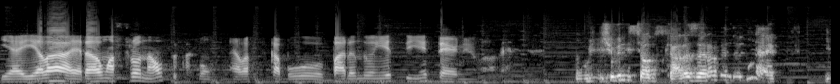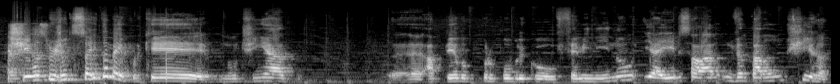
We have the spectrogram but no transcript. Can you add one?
E aí ela era uma astronauta, tá bom, ela acabou parando em, em Eternia lá, né? O objetivo inicial dos caras era vender boneco. E a Xirra surgiu disso aí também, porque não tinha é, apelo para o público feminino, e aí eles falaram, inventaram um Xirra.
